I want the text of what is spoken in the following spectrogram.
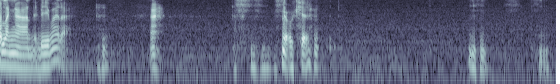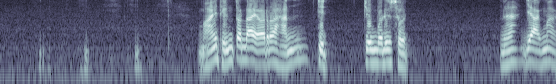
พลังงานเนี่ยดีไหมล่ะอะโอเคหมายถึงต้องได้อรหันต์จิตจึงบริสุทธิ์นะ ยากมาก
